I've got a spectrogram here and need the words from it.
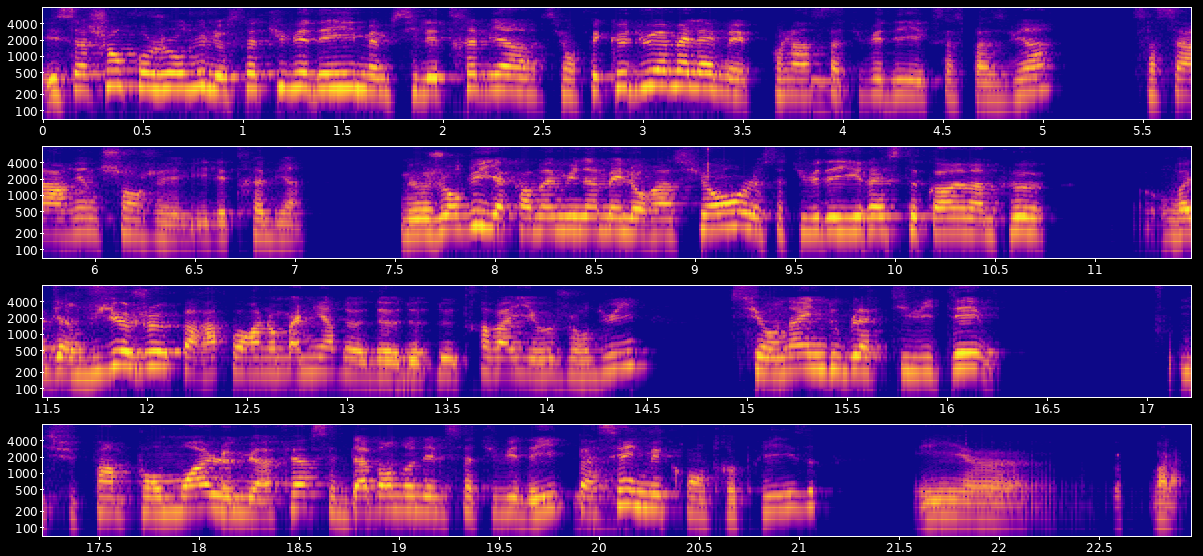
Et sachant qu'aujourd'hui, le statut VDI, même s'il est très bien, si on fait que du MLM et qu'on a un statut VDI et que ça se passe bien, ça sert à rien de changer. Il est très bien. Mais aujourd'hui, il y a quand même une amélioration. Le statut VDI reste quand même un peu on va dire vieux jeu par rapport à nos manières de, de, de, travailler aujourd'hui. Si on a une double activité, enfin pour moi le mieux à faire c'est d'abandonner le statut VDI, de passer à une micro-entreprise et euh, voilà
